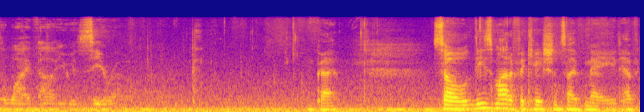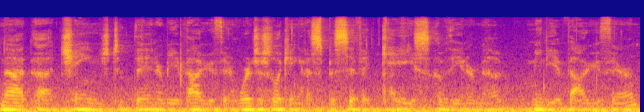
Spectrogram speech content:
the y value is zero, okay? So these modifications I've made have not uh, changed the intermediate value theorem. We're just looking at a specific case of the intermediate value theorem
